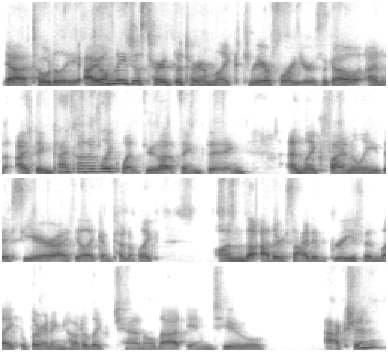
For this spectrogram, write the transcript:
Yeah, totally. I only just heard the term like three or four years ago. And I think I kind of like went through that same thing and like finally this year i feel like i'm kind of like on the other side of grief and like learning how to like channel that into action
